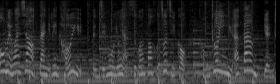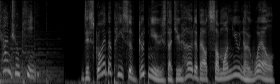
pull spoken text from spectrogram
欧美外教带你练口语。本节目由雅思官方合作机构同桌英语 FM 原创出品。Describe a piece of good news that you heard about someone you know well.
